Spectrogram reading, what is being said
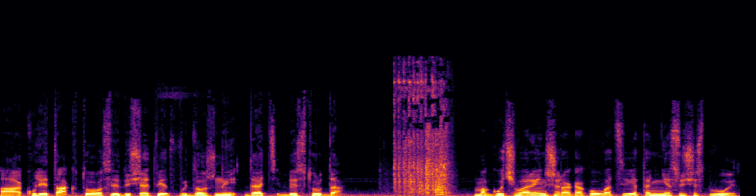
А коли так, то следующий ответ вы должны дать без труда. Могучего рейнджера какого цвета не существует.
